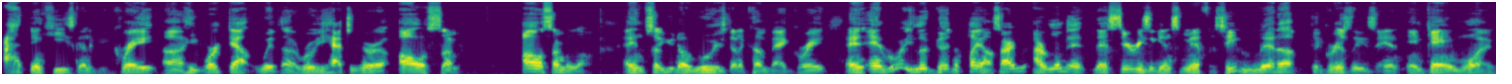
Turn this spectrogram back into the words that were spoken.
I think he's going to be great. Uh, he worked out with uh, Rui Hachimura all summer, all summer long. And so, you know, Rui's going to come back great. And, and Rui looked good in the playoffs. I, I remember that, that series against Memphis. He lit up the Grizzlies in, in game one.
